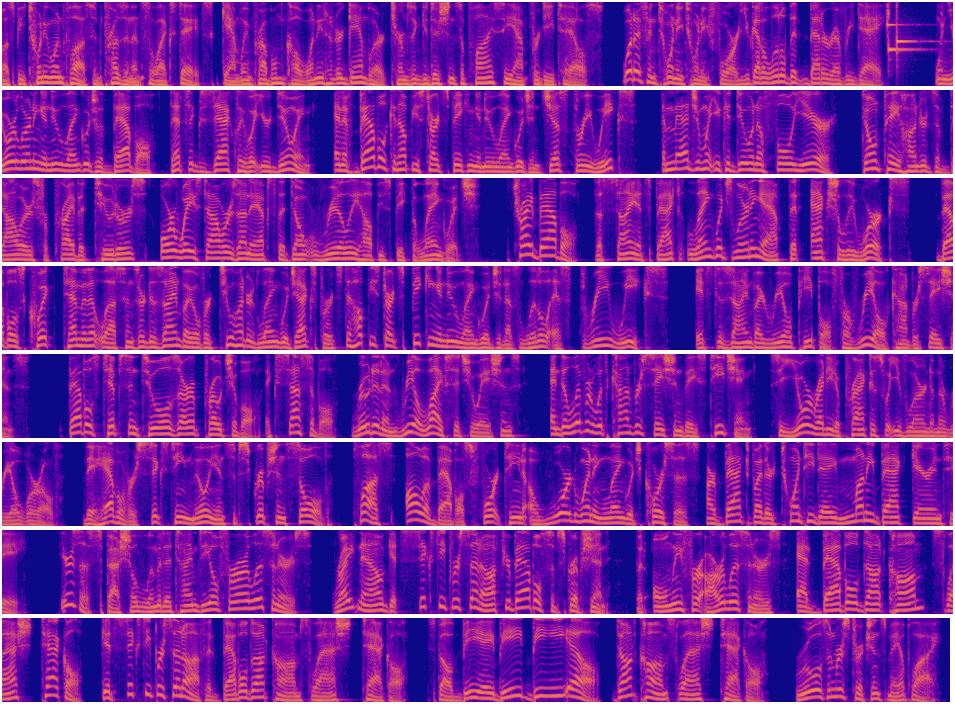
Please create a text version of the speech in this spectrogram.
Must be 21 plus and present in select states. Gambling problem? Call 1 800 GAMBLER. Terms and conditions apply. See app for details. What if in 2024 you got a little bit better every day? When you're learning a new language with Babbel, that's exactly what you're doing. And if Babbel can help you start speaking a new language in just three weeks, imagine what you could do in a full year. Don't pay hundreds of dollars for private tutors or waste hours on apps that don't really help you speak the language. Try Babbel, the science-backed language learning app that actually works. Babbel's quick 10-minute lessons are designed by over 200 language experts to help you start speaking a new language in as little as 3 weeks. It's designed by real people for real conversations. Babbel's tips and tools are approachable, accessible, rooted in real-life situations, and delivered with conversation-based teaching so you're ready to practice what you've learned in the real world. They have over 16 million subscriptions sold. Plus, all of Babbel's 14 award-winning language courses are backed by their 20-day money-back guarantee. Here's a special limited-time deal for our listeners. Right now, get 60% off your Babbel subscription, but only for our listeners at babbel.com slash tackle. Get 60% off at babbel.com slash tackle. Spelled B-A-B-B-E-L dot com slash tackle. Rules and restrictions may apply.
